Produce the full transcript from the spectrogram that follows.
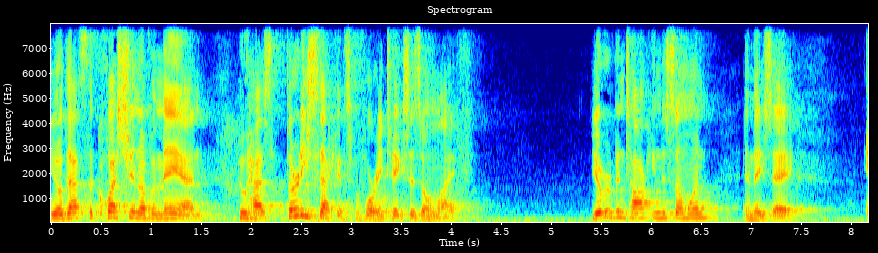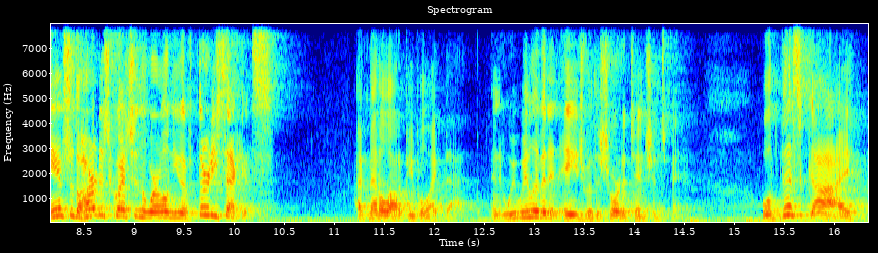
You know, that's the question of a man who has 30 seconds before he takes his own life. You ever been talking to someone and they say, Answer the hardest question in the world, and you have 30 seconds? I've met a lot of people like that. And we, we live in an age with a short attention span. Well, this guy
